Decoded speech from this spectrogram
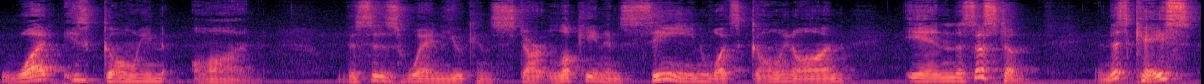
What is going on? This is when you can start looking and seeing what's going on in the system. In this case,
